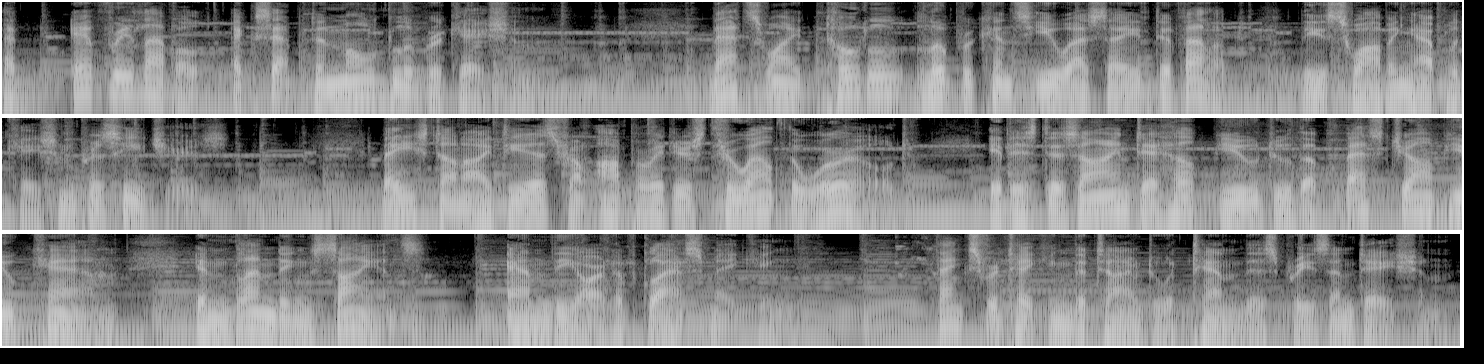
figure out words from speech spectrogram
at every level except in mold lubrication. That's why Total Lubricants USA developed these swabbing application procedures. Based on ideas from operators throughout the world, it is designed to help you do the best job you can in blending science and the art of glassmaking. Thanks for taking the time to attend this presentation.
